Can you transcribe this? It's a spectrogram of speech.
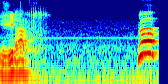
Girar. Ah!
